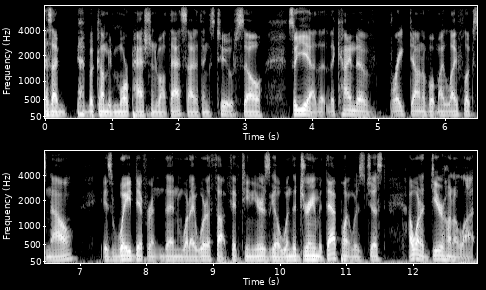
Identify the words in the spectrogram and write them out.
as I have become even more passionate about that side of things too. So so yeah, the the kind of breakdown of what my life looks now is way different than what I would have thought 15 years ago. When the dream at that point was just I want to deer hunt a lot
